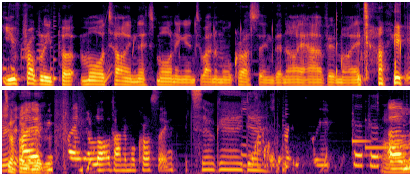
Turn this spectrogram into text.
You've probably put more time this morning into Animal Crossing than I have in my entire time. I have been playing a lot of Animal Crossing. It's so good. It's pretty sweet. Oh, Um,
